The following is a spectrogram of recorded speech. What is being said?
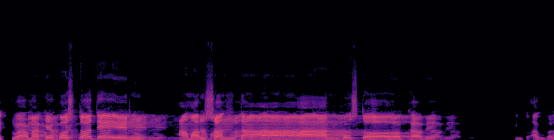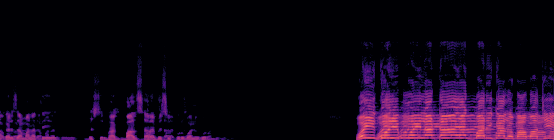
একটু আমাকে গোস্ত দেন, আমার সন্তান গোস্ত খাবে। কিন্তু আগুকালকার জামানাতে বেশিরভাগ বাল সারা বেশি কুরবানি করত। ওই গরিব মহিলাটা একবার গেল বাবাজি।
